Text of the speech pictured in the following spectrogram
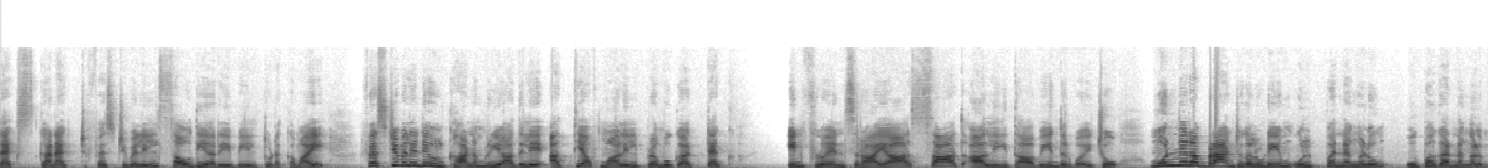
ലെക്സ് കണക്ട് ഫെസ്റ്റിവലിൽ സൗദി അറേബ്യയിൽ തുടക്കമായി. ഫെസ്റ്റിവലിന്റെ ഉദ്ഘാടനം റിയാദിലെ അത്യാഫ് മാളിൽ പ്രമുഖ ടെക് ഇൻഫ്ലുവൻസറായ സാദ് അലി ദാവി നിർവഹിച്ചു. മുൻനിര ബ്രാൻഡുകളുടെയും ഉൽപ്പന്നങ്ങളും ഉപകരണങ്ങളും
